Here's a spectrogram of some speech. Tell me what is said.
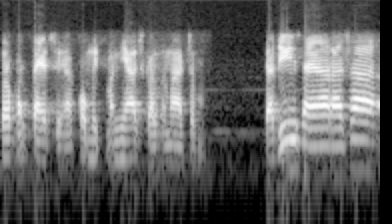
proper test ya komitmennya segala macam. Jadi saya rasa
